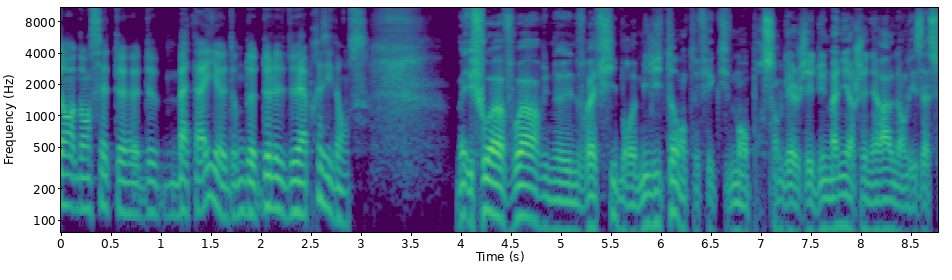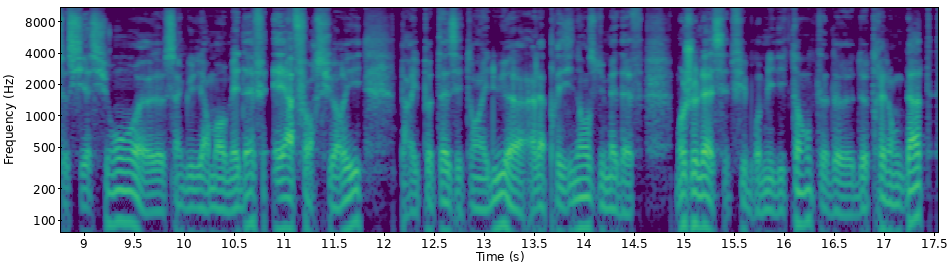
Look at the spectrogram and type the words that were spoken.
dans, dans, cette de bataille donc de, de la présidence? Il faut avoir une, vraie fibre militante, effectivement, pour s'engager d'une manière générale dans les associations, euh, singulièrement au MEDEF, et a fortiori, par hypothèse étant élu, à, la présidence du MEDEF. Moi, je laisse cette fibre militante de, très longue date.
